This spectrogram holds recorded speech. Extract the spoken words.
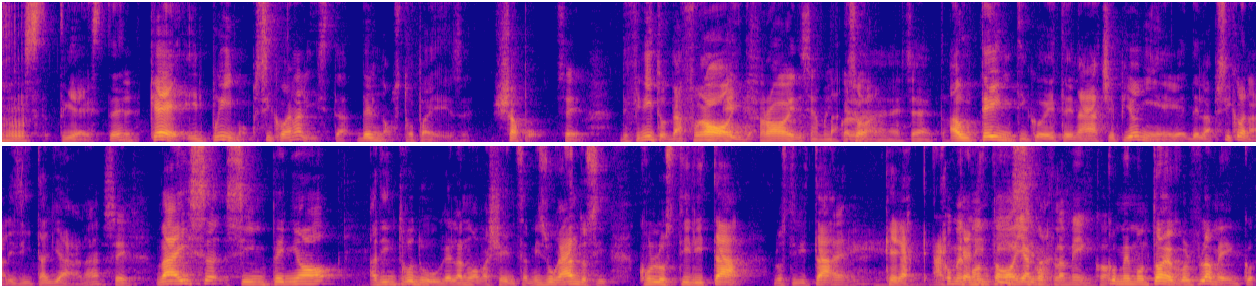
Trst, Trieste, Sì. che è il primo psicoanalista del nostro paese. Chapeau. Sì. Definito da Freud Eh, Freud siamo in quella... insomma, eh, certo. autentico e tenace pioniere della psicoanalisi italiana, Sì. Weiss si impegnò ad introdurre la nuova scienza, misurandosi con l'ostilità, l'ostilità Eh, che era come Montoya col flamenco. come Montoya col flamenco,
